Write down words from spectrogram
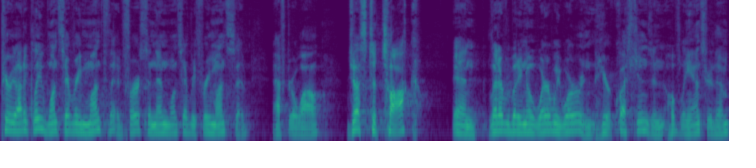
periodically, once every month at first, and then once every three months after a while, just to talk and let everybody know where we were and hear questions and hopefully answer them.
